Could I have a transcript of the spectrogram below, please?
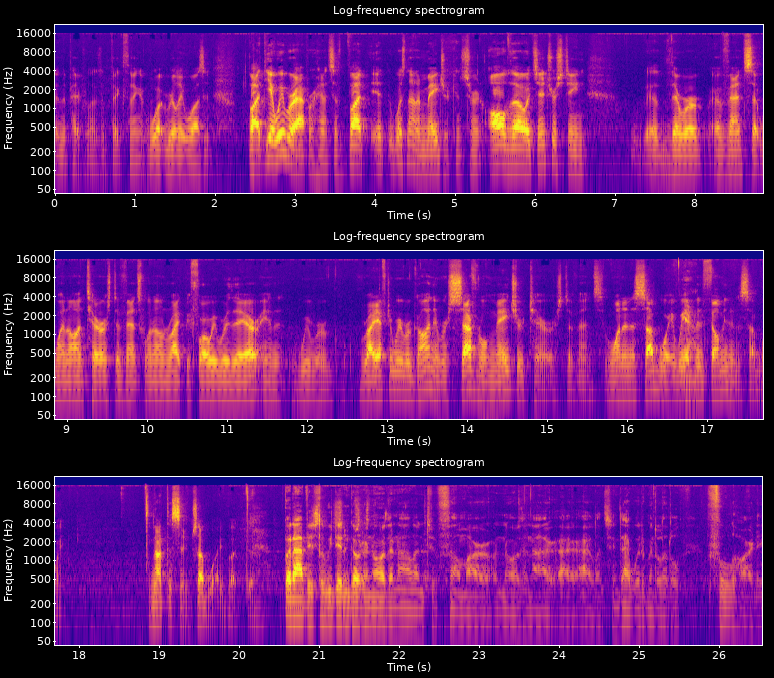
In the paper, it was a big thing. It wa- really wasn't. But yeah, we were apprehensive, but it was not a major concern. Although it's interesting, uh, there were events that went on, terrorist events went on right before we were there, and we were right after we were gone. There were several major terrorist events. One in the subway. We Yeah. had been filming in the subway. Not the same subway, but. Uh, But obviously, we didn't go to. Northern Ireland to film our Northern I- I- Islands, and that would have been a little foolhardy.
